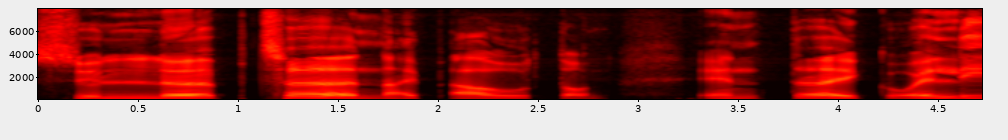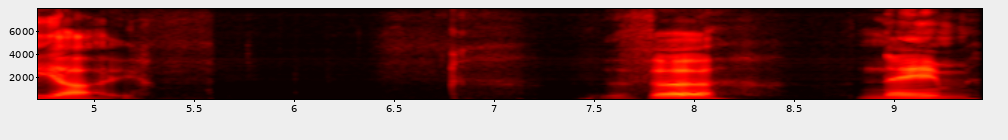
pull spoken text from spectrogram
sylöptönai auton entei koeliai. The name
